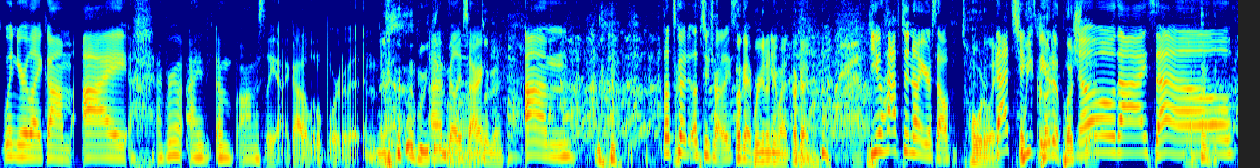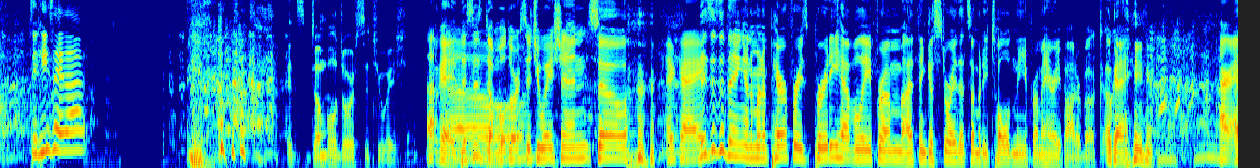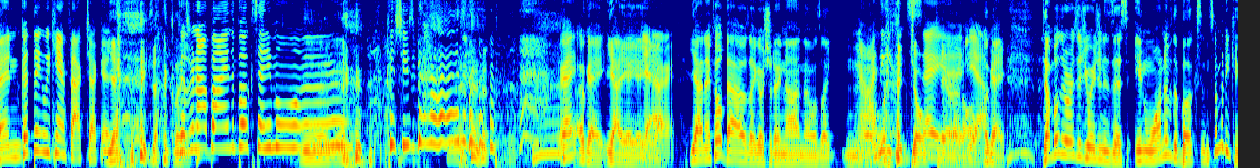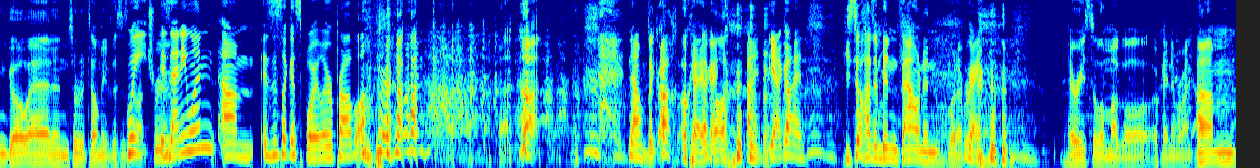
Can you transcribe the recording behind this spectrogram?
when you're like, um, I, every, I, I'm honestly, I got a little bored of it in the middle. I'm really on. sorry. It's okay. Um, let's go. To, let's do Charlie's. Okay, we're gonna do mine. Okay, You have to know yourself. totally. That's We Shakespeare. could have pushed know thyself. Did he say that? It's Dumbledore situation. it. Okay, this is Dumbledore situation. So Okay. this is the thing, and I'm gonna paraphrase pretty heavily from I think a story that somebody told me from a Harry Potter book. Okay. All right. and- good thing we can't fact check it. yeah, exactly. Because we're not buying the books anymore. Because she's bad. right? Okay. Yeah. Yeah. Yeah. Yeah. Yeah, Yeah. right. Yeah, And I felt bad. I was like, oh, should I not? And I was like, no. I think you can don't care it, at all. yeah. Okay. Dumbledore's situation is this: in one of the books, and somebody can go ahead and sort of tell me if this is not Wait, true. is anyone? Um, is this like a spoiler problem? for anyone? no. I'm like, oh, okay. okay, Well, fine. Yeah, go ahead. he still hasn't been found, and whatever. Right. Harry's still a muggle. Okay, never mind. Um,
